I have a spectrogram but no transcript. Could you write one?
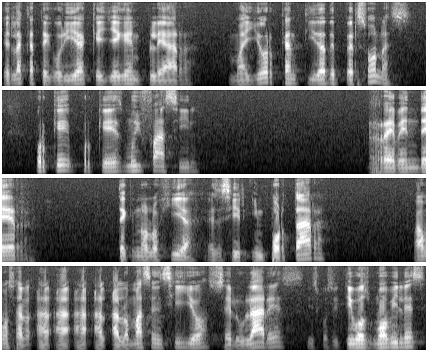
es la categoría que llega a emplear mayor cantidad de personas. ¿Por qué? Porque es muy fácil revender tecnología, es decir, importar vamos a, lo más sencillo, celulares, dispositivos móviles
